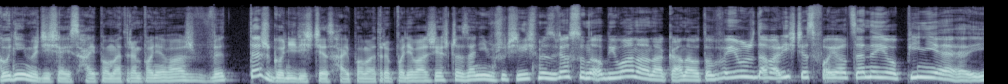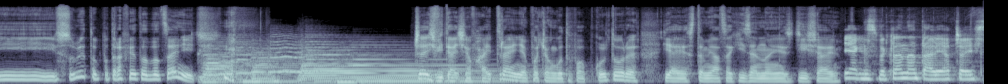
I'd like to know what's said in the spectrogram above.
gonimy dzisiaj z hypometrem, ponieważ wy też goniliście z hypometrem, ponieważ jeszcze zanim rzuciliśmy zwiastun Obi-Wana na kanał, to wy już dawaliście swoje oceny i opinie i w sumie to potrafię to docenić. Cześć, witajcie w Hype Trainie, pociągu do popkultury. Ja jestem Jacek i ze mną jest dzisiaj... Jak zwykle Natalia, cześć.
